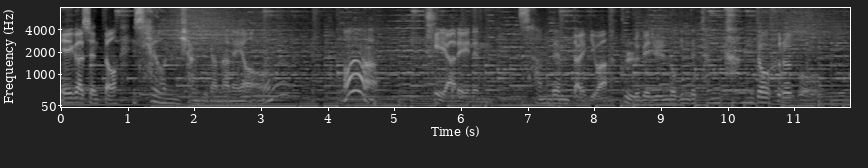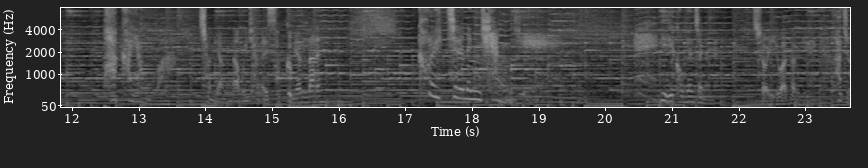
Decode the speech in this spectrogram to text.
이것은 또 새로운 향기가 나네요. 아, 이 아래에는 삼뱀 딸기와 블루베리를 녹인 듯한 강도 흐르고 바카향과 청양나무 향을 섞으면 나는 코를 찌르는 향기. 이 공연장은 저희와 다르게 아주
